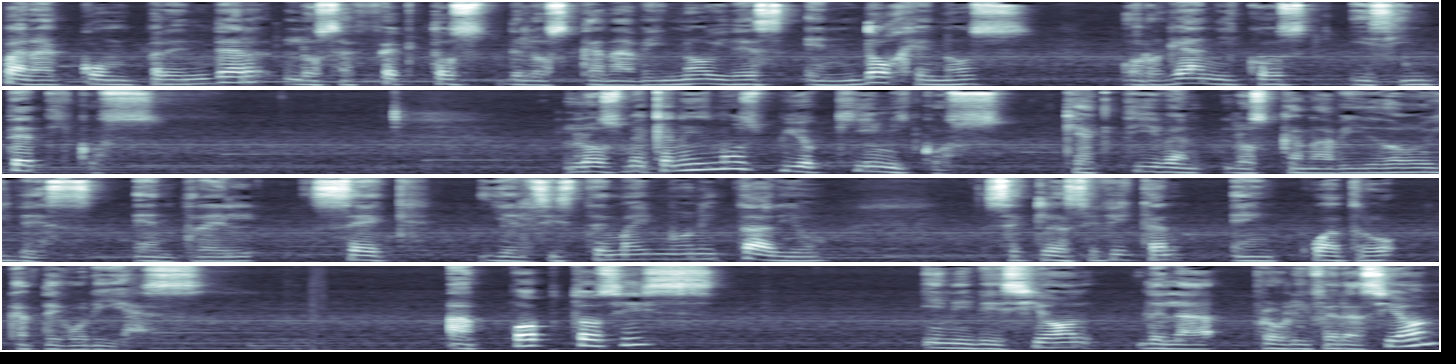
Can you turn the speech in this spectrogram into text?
para comprender los efectos de los cannabinoides endógenos, orgánicos y sintéticos. Los mecanismos bioquímicos que activan los cannabinoides entre el SEC y el sistema inmunitario se clasifican en cuatro categorías apoptosis, inhibición de la proliferación,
